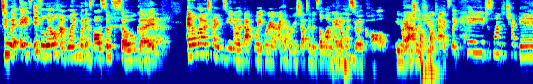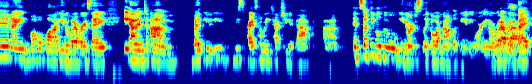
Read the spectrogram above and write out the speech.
do it. It's, it's a little humbling, but it's also so good. Yeah. And a lot of times, you know, at that point where I haven't reached out to them in so long, I don't necessarily call. You know, yeah. I usually shoot a text like, hey, just wanted to check in. I blah, blah, blah, you know, whatever I say. And, um, but you, you'd be surprised how many texts you get back. Um, and some people who, you know, are just like, oh, I'm not looking anymore, you know, or whatever. Yeah. But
